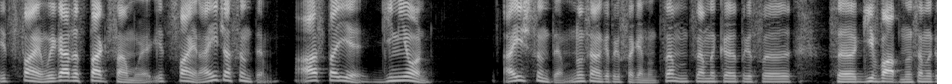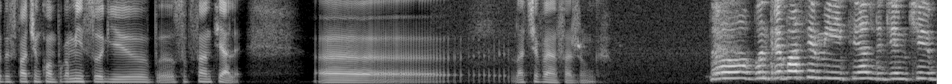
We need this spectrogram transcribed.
It's fine. We gotta start somewhere. It's fine. Aici suntem. Asta e. Ghinion. Aici suntem. Nu înseamnă că trebuie să renunțăm, nu înseamnă că trebuie să, să give up, nu înseamnă că trebuie să facem compromisuri uh, substanțiale. Uh, la ce vreau să ajung? Uh, întrebasem inițial de gen ce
